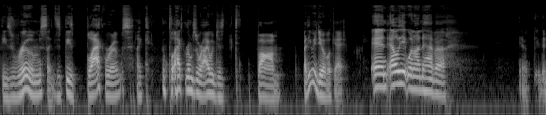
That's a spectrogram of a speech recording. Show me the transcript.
these rooms, like these, black rooms, like black rooms where I would just bomb, but he would do okay. And Eliot went on to have a you know a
